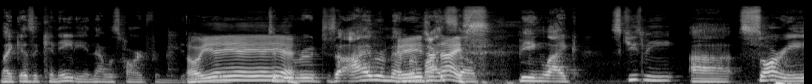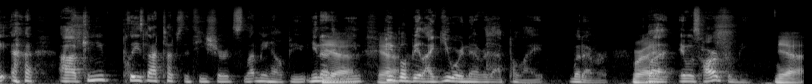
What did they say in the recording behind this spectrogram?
Like as a Canadian, that was hard for me. To Oh be yeah, rude- yeah, yeah, to yeah. be rude. To, so I remember Canadians myself. Being like, "Excuse me, uh, sorry, uh, can you please not touch the t-shirts? Let me help you." You know what I mean? yeah. People be like, "You were never that polite." Whatever. Right. But it was hard for me Yeah,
